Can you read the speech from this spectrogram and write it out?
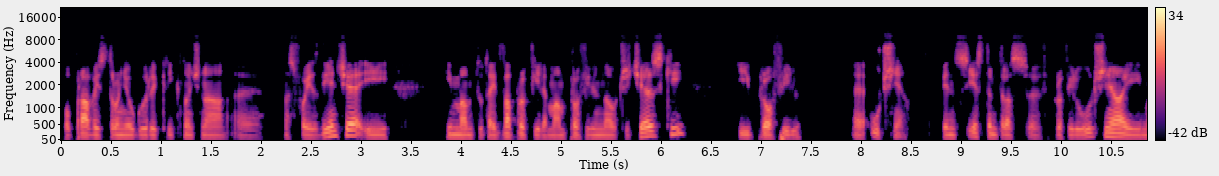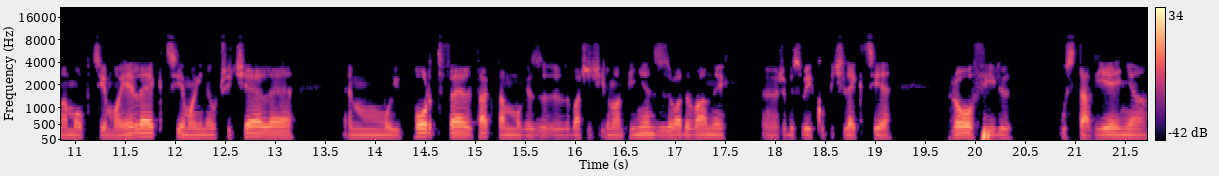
po prawej stronie u góry kliknąć na, na swoje zdjęcie i i mam tutaj dwa profile. Mam profil nauczycielski i profil e, ucznia. Więc jestem teraz w profilu ucznia i mam opcję moje lekcje, moi nauczyciele, e, mój portfel, tak, tam mogę zobaczyć ile mam pieniędzy załadowanych, e, żeby sobie kupić lekcje, profil, ustawienia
